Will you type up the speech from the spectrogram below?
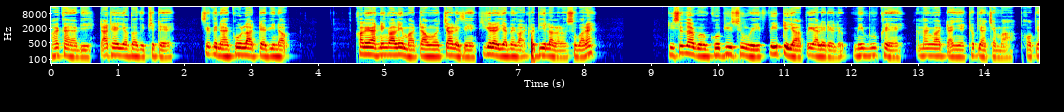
ဖက်ခံရပြီးတားထဲရောက်တော့သူဖြစ်တဲ့စစ်တင်နာကိုလာတက်ပြီးနောက်ခလရနှင်းကားလေးမှာတာဝန်ကျနေစဉ်ပြီးခဲ့တဲ့ရက်ဘက်ကထွက်ပြေးလာတာလို့ဆိုပါတယ် ဒီစစ်သားကိုကိုပြုစုငွေသေးတရာပေးရလိုက်တယ်လို့မင်းဘူးခရိုင်အမှန်ငါတိုင်းရင်ထုတ်ပြန်ချက်မှာဖော်ပြ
